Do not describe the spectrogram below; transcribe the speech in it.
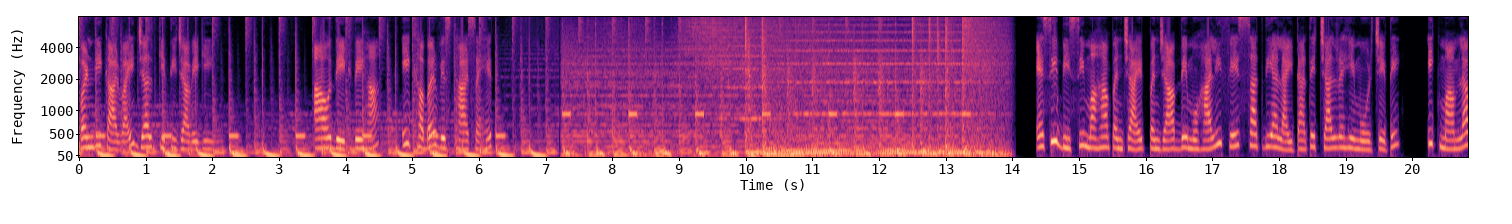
ਬਣਦੀ ਕਾਰਵਾਈ ਜਲਦ ਕੀਤੀ ਜਾਵੇਗੀ। ਆਓ ਦੇਖਦੇ ਹਾਂ ਇਹ ਖਬਰ ਵਿਸਥਾਰ ਸਹਿਤ ਐਸਸੀਬੀਸੀ ਮਹਾਪੰਚਾਇਤ ਪੰਜਾਬ ਦੇ ਮੋਹਾਲੀ ਫੇਸ 7 ਦੀਆਂ ਲਾਈਟਾਂ ਤੇ ਚੱਲ ਰਹੇ ਮੋਰਚੇ ਤੇ ਇੱਕ ਮਾਮਲਾ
